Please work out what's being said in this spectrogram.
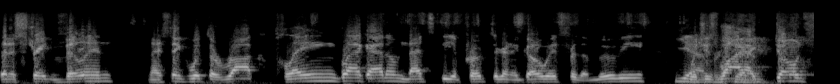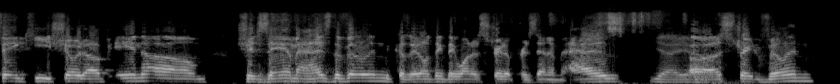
than a straight villain. And I think with The Rock playing Black Adam, that's the approach they're going to go with for the movie yeah, which is why sure. I don't think he showed up in um, Shazam as the villain because I don't think they wanted to straight up present him as yeah, yeah. uh, a straight villain.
